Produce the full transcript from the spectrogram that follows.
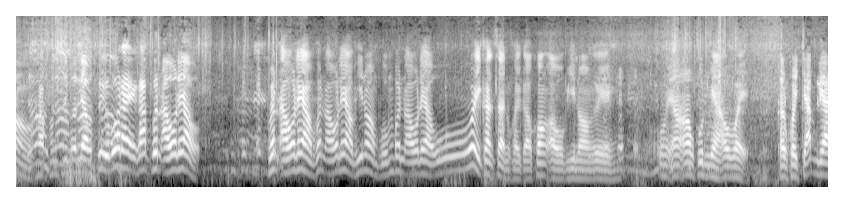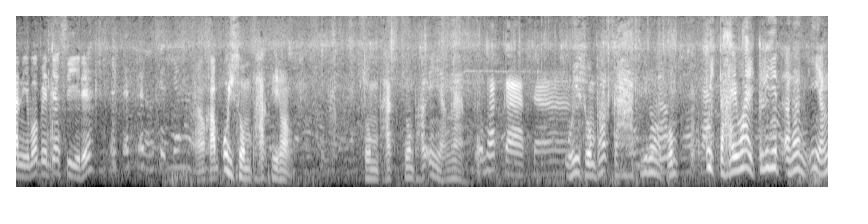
วครับเพิ่นซื้อเพิ่นแล้วซื้อบ่ได้ครับเพิ่นเอาแล้ว เพิ่นเอาแล้วเพิ่นเอาแล้วพี่น้องผมเพิ่นเอาแล้วโอ้ยคันสั่นข่อยก็คล้องเอาพี่น้องเอ้ยโอ้ยเอาเอาคุณแม่เอาไว้คันข่อยจับเรียนนี่บ่เป็นจังสี่เด้เอาครับอุ้ยสมพักพี่น้องสมพักสมพักอีหยังงามตัวผักกาดจ้าอุ้ยสมพักกาดพี่น้องผมอุ้ยตายไว้กรีดอันนั้นอีหยัง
